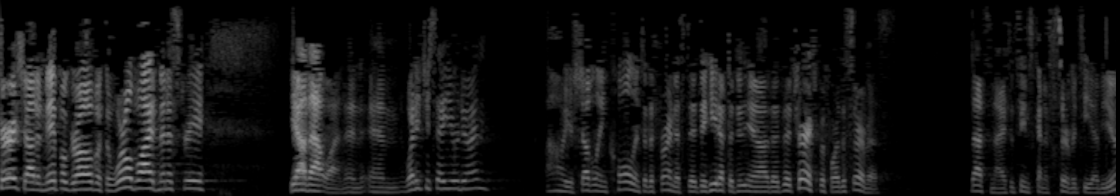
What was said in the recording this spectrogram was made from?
church out in Maple Grove with the worldwide ministry. Yeah, that one. And, and what did you say you were doing? Oh, you're shoveling coal into the furnace to, to heat up the, you know, the, the church before the service. That's nice. It seems kind of servity of you.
